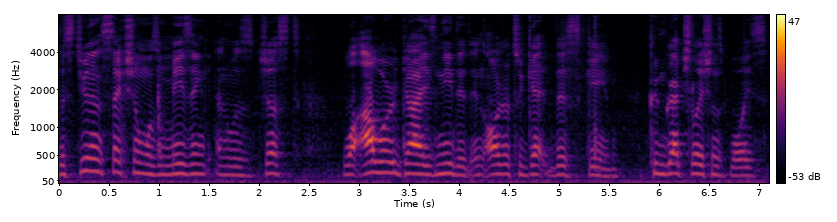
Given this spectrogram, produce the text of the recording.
The student section was amazing and was just what our guys needed in order to get this game. Congratulations, boys.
